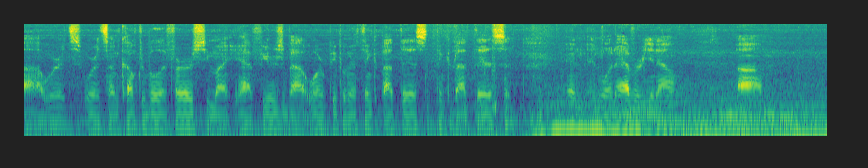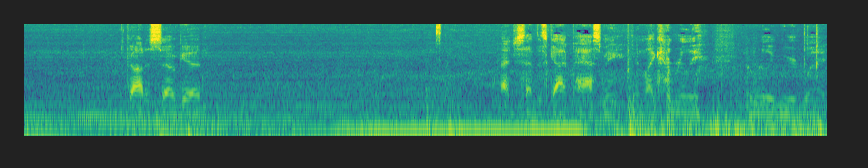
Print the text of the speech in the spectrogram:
Uh, where it's where it's uncomfortable at first, you might have fears about what are people going to think about this and think about this and and, and whatever, you know. Um, God is so good. I just had this guy pass me in like a really, a really weird way.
